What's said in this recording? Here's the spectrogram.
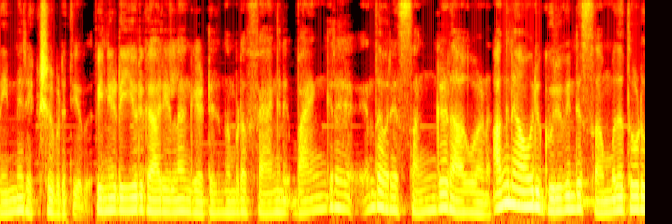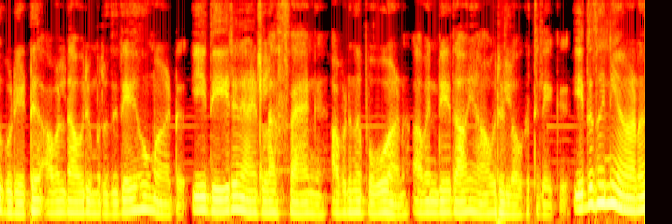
നിന്നെ രക്ഷപ്പെടുത്തിയത്. പിന്നീട് ഈ ഒരു കാര്യമെല്ലാം കേട്ട് നമ്മുടെ ഫാങ്ങിന് ഭയങ്കര എന്താ പറയാ സങ്കടാവുകയാണ് അങ്ങനെ ആ ഒരു ഗുരുവിന്റെ സമ്മതത്തോട് കൂടിയിട്ട് അവളുടെ ആ ഒരു മൃതദേഹവുമായിട്ട് ഈ ധീരനായിട്ടുള്ള ഫാങ് അവിടുന്ന് പോവുകയാണ് അവന്റേതായ ആ ഒരു ലോകത്തിലേക്ക്. ഇത് തന്നെയാണ്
